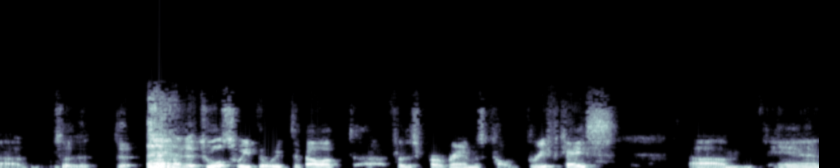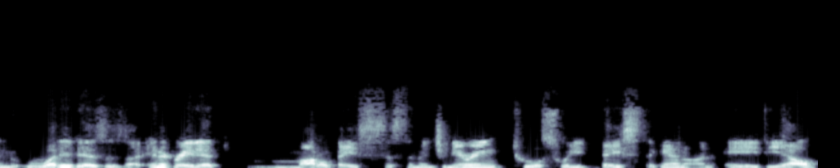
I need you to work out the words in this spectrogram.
Uh, so the, the, the, tool suite that we've developed uh, for this program is called Briefcase. Um, and what it is is an integrated model-based system engineering tool suite based again on AADL.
